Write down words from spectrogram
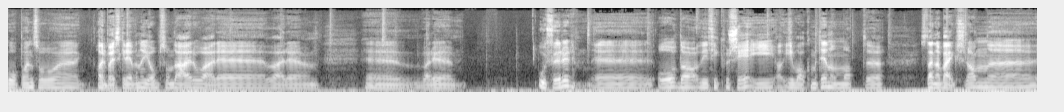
gå på en så arbeidskrevende jobb som det er å være, være, være ordfører. Eh, og da vi fikk beskjed i, i valgkomiteen om at eh, Steinar Bergsland eh,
